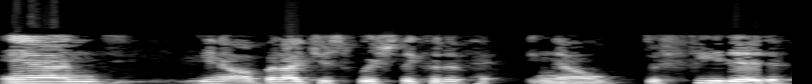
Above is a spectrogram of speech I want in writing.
And you know, but I just wish they could have, you know, defeated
